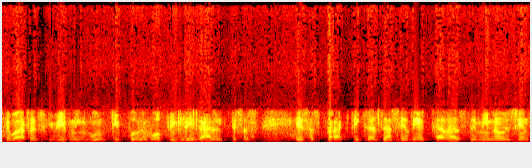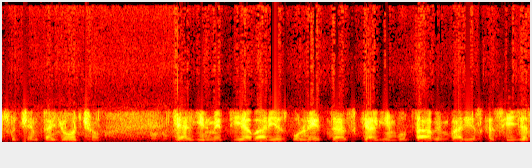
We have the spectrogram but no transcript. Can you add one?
se va a recibir ningún tipo de voto ilegal. Esas, esas prácticas de hace décadas, de 1988, que alguien metía varias boletas, que alguien votaba en varias casillas,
